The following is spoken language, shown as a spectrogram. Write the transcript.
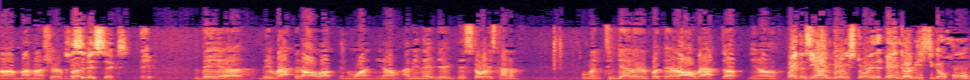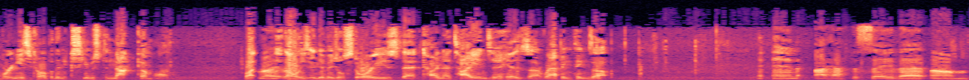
Um, I'm not sure, Yes, it is six. they they uh they wrap it all up in one. You know, I mean, they're, they're, the kind of linked together, but they're all wrapped up. You know, Right, there's the ongoing story that Vanguard needs to go home, or he needs to come up with an excuse to not come home. But Right, there's right. all these individual stories that kind of tie into his uh, wrapping things up. And I have to say that um,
